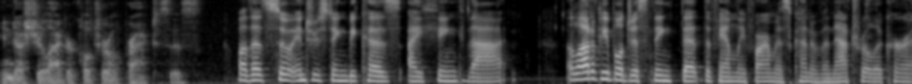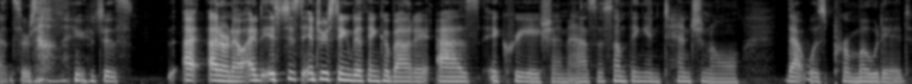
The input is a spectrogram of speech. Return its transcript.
industrial agricultural practices. Well, that's so interesting because I think that a lot of people just think that the family farm is kind of a natural occurrence or something. It's just, I, I don't know. It's just interesting to think about it as a creation, as a, something intentional that was promoted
